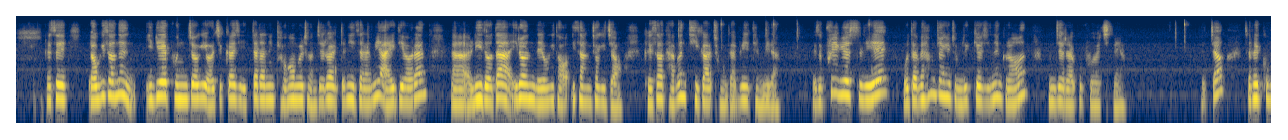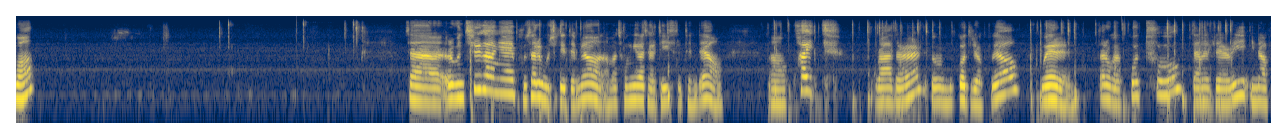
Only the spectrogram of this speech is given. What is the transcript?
그래서 여기서는 이리에 본 적이 여지까지 있다라는 경험을 전제로 할 때는 이 사람이 아이디어란 아, 리더다 이런 내용이 더 이상적이죠. 그래서 답은 D가 정답이 됩니다. 그래서 previously의 오답의 함정이 좀 느껴지는 그런 문제라고 보여지네요. 됐죠? 자, 109번. 자, 여러분 7강의 부사를 보시게 되면 아마 정리가 잘 돼 있을 텐데요. 어, quite, rather 이걸 묶어드렸고요. well 따로 갖고 to, 그 다음에 very, enough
